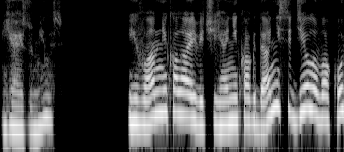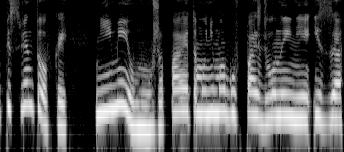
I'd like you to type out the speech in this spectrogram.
Я изумилась. «Иван Николаевич, я никогда не сидела в окопе с винтовкой, не имею мужа, поэтому не могу впасть в уныние из-за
